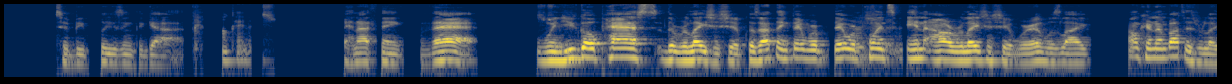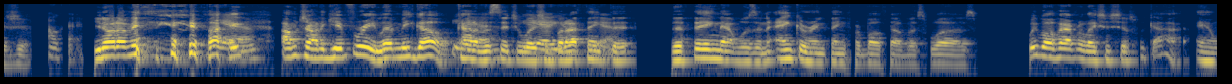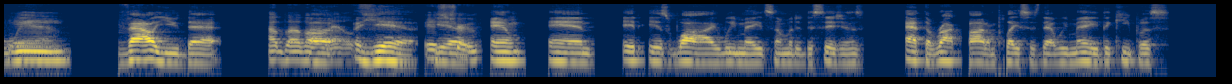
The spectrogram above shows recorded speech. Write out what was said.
to be pleasing to God. Okay. And I think that when you go past the relationship, because I think there were there were That's points true. in our relationship where it was like, I don't care nothing about this relationship. Okay. You know what I mean? like, yeah. I'm trying to get free. Let me go. Kind of a situation. Yeah, but I think that the thing that was an anchoring thing for both of us was we both have relationships with God, and we valued that above all uh, else. Yeah, it's yeah. true. And and it is why we made some of the decisions at the rock bottom places that we made to keep us.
